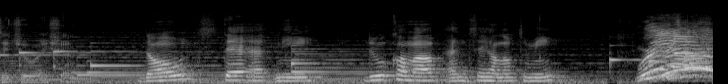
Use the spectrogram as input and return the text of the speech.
situation. Don't stare at me. Do come up and say hello to me. We're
